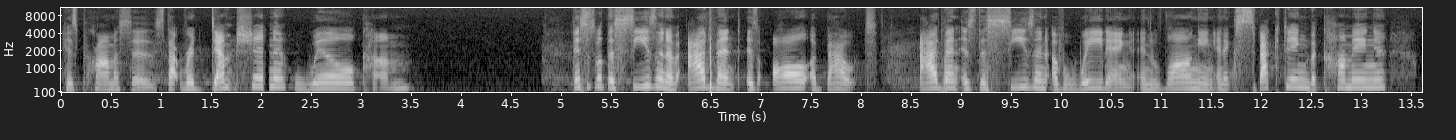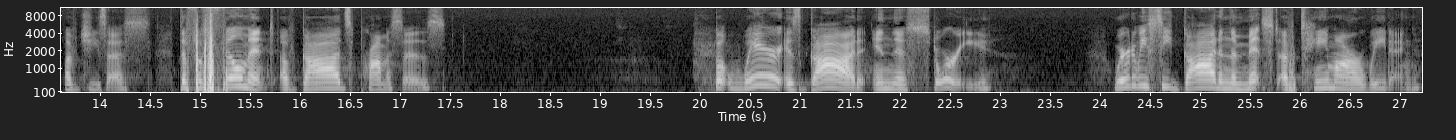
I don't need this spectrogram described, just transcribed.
his promises, that redemption will come. This is what the season of Advent is all about. Advent is the season of waiting and longing and expecting the coming of Jesus, the fulfillment of God's promises. But where is God in this story? Where do we see God in the midst of Tamar waiting?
